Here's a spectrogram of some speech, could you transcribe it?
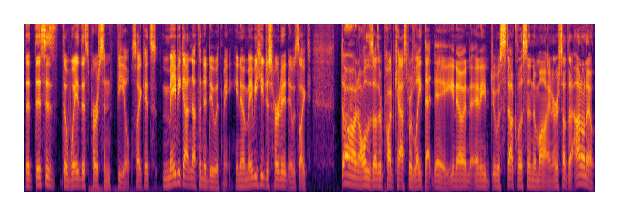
that this is the way this person feels. Like it's maybe got nothing to do with me. You know, maybe he just heard it. It was like oh, and all his other podcasts were late that day, you know, and, and he was stuck listening to mine or something. I don't know.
